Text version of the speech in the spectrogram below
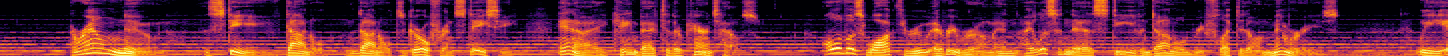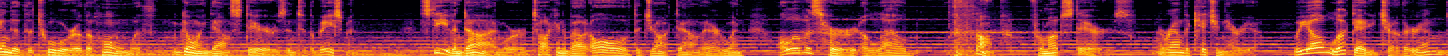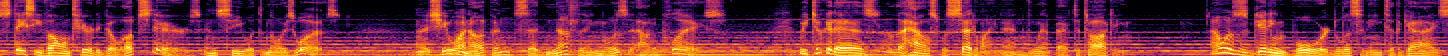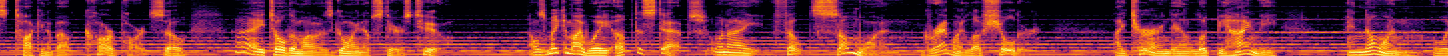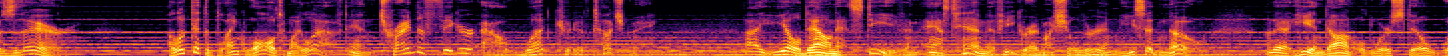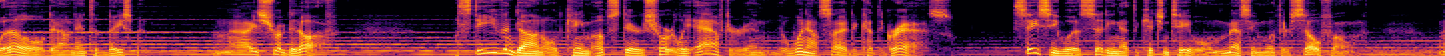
Around noon, Steve, Donald, Donald's girlfriend Stacy, and I came back to their parents' house. All of us walked through every room, and I listened as Steve and Donald reflected on memories. We ended the tour of the home with going downstairs into the basement. Steve and Don were talking about all of the junk down there when all of us heard a loud thump from upstairs around the kitchen area. We all looked at each other and Stacy volunteered to go upstairs and see what the noise was. Uh, she went up and said nothing was out of place. We took it as the house was settling and went back to talking. I was getting bored listening to the guys talking about car parts, so I told them I was going upstairs too. I was making my way up the steps when I felt someone grab my left shoulder. I turned and looked behind me, and no one was there. I looked at the blank wall to my left and tried to figure out what could have touched me. I yelled down at Steve and asked him if he grabbed my shoulder, and he said no, that he and Donald were still well down into the basement. I shrugged it off. Steve and Donald came upstairs shortly after and went outside to cut the grass. Stacy was sitting at the kitchen table messing with her cell phone.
